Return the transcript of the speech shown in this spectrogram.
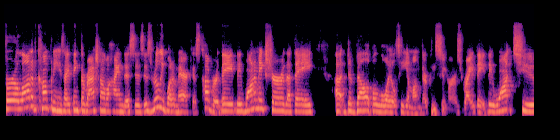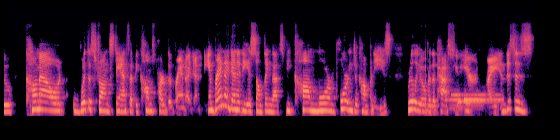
for a lot of companies, I think the rationale behind this is is really what Americus covered. They they want to make sure that they uh, develop a loyalty among their consumers, right? They they want to come out with a strong stance that becomes part of their brand identity. And brand identity is something that's become more important to companies really over the past few years, right? And this is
